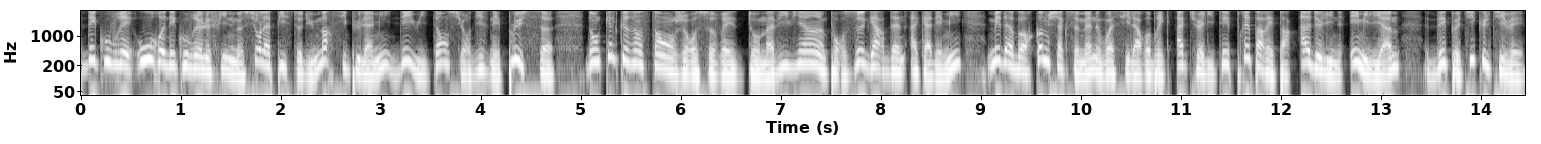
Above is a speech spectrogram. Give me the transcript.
Découvrez ou redécouvrez le film Sur la piste du Marsipulami dès 8 ans sur Disney+. Dans quelques instants, je recevrai Thomas Vivien pour The Garden Academy. Mais d'abord, comme chaque semaine, voici la rubrique Actualité préparée par Adeline et des petits cultivés.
